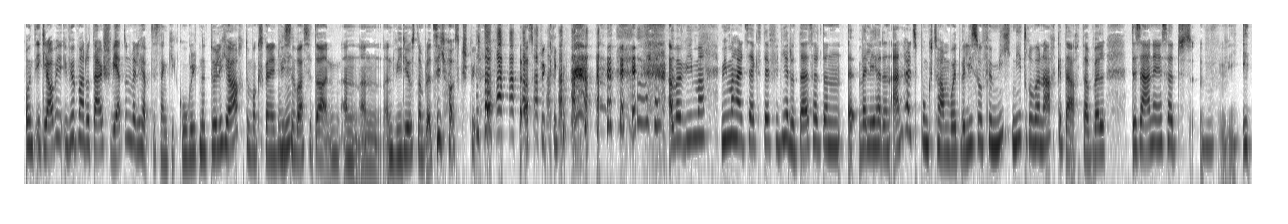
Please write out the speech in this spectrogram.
Und ich glaube, ich würde mir total schwer tun, weil ich habe das dann gegoogelt natürlich auch. Du magst gar nicht wissen, was ich da an, an, an, an Videos dann plötzlich ausgespielt habe. ausgespielt gekriegt hab. Aber wie man, wie man halt Sex definiert. Und da ist halt dann, äh, weil ich halt einen Anhaltspunkt haben wollte, weil ich so für mich nie drüber nachgedacht habe. Weil das eine ist halt, ich,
